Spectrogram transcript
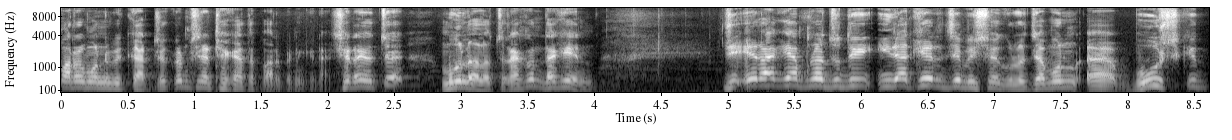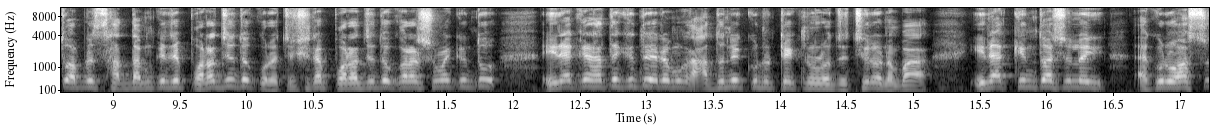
পারমাণবিক কার্যক্রম সেটা ঠেকাতে পারবেন কিনা, সেটাই হচ্ছে মূল আলোচনা। এখন দেখেন যে এর আগে আপনার যদি ইরাকের যে বিষয়গুলো, যেমন বুশ কিন্তু আপনার সাদ্দামকে যে পরাজিত করেছে, সেটা পরাজিত করার সময় কিন্তু ইরাকের হাতে কিন্তু এরকম আধুনিক কোনো টেকনোলজি ছিল না বা ইরাক কিন্তু আসলে কোনো অস্ত্র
